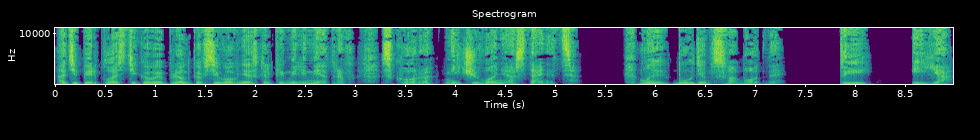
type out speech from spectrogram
а теперь пластиковая пленка всего в несколько миллиметров. Скоро ничего не останется. Мы будем свободны. Ты и я.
